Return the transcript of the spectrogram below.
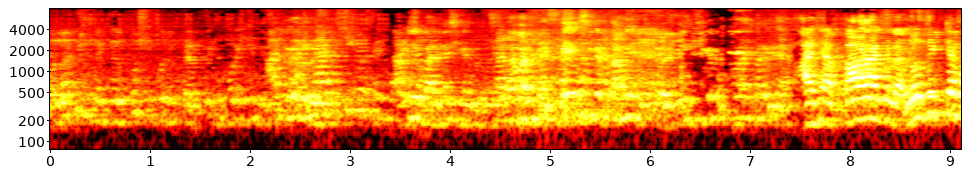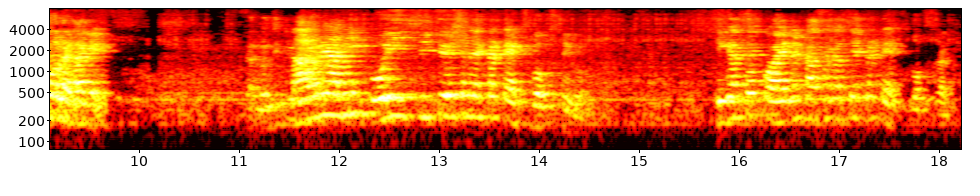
বলো কিন্তু পুশ করি আমি আচ্ছা ওই সিচুয়েশনে একটা টেক্সট বক্স দিব। ঠিক আছে? কয়েনের কাছাকাছি একটা টেক্সট বক্স রাখব।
